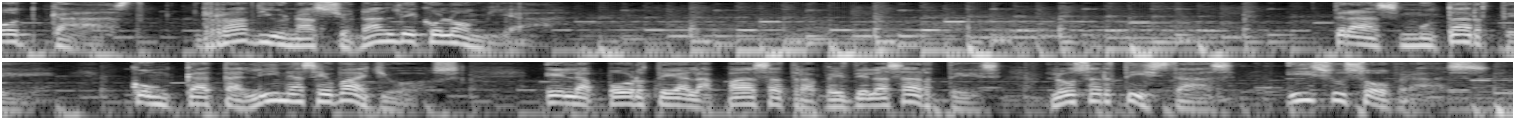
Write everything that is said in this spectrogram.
Podcast Radio Nacional de Colombia. Transmutarte con Catalina Ceballos. El aporte a la paz a través de las artes, los artistas y sus obras.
